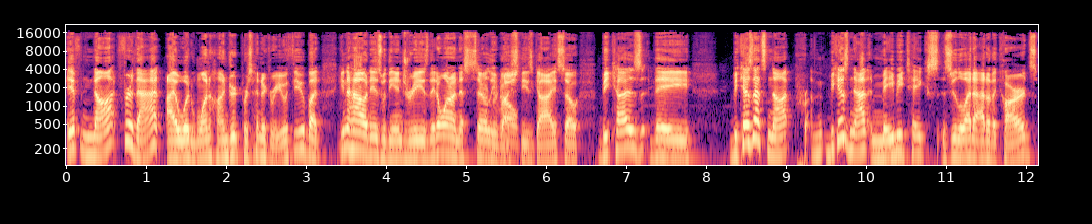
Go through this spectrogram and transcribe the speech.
if not for that, I would 100% agree with you. But you know how it is with the injuries; they don't want to necessarily rush these guys. So because they because that's not because now that maybe takes Zulueta out of the cards,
